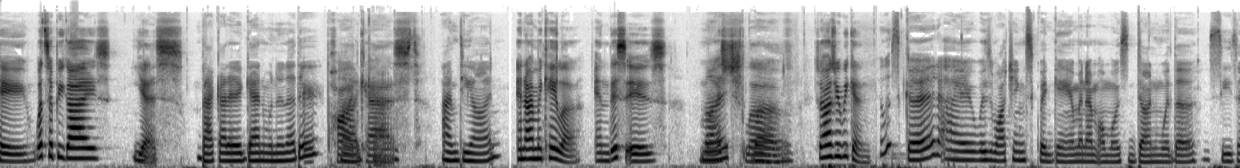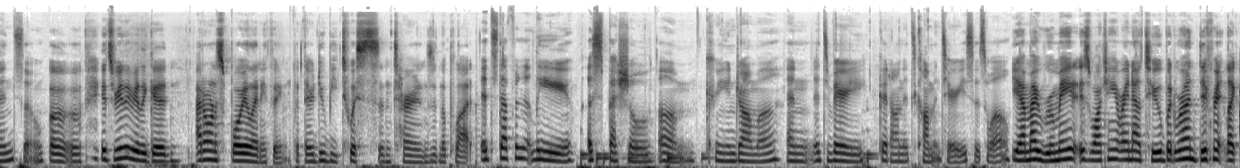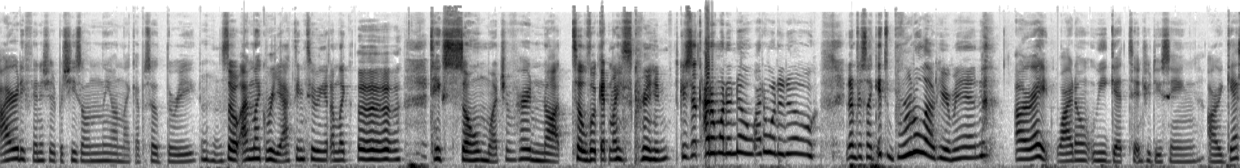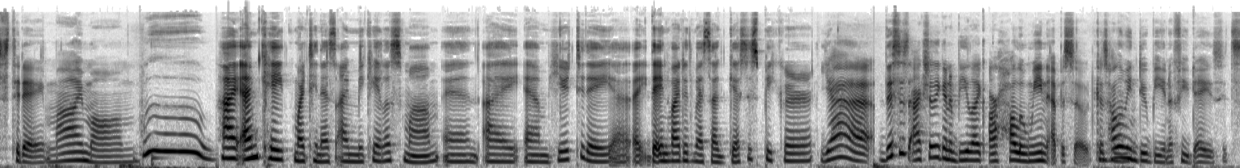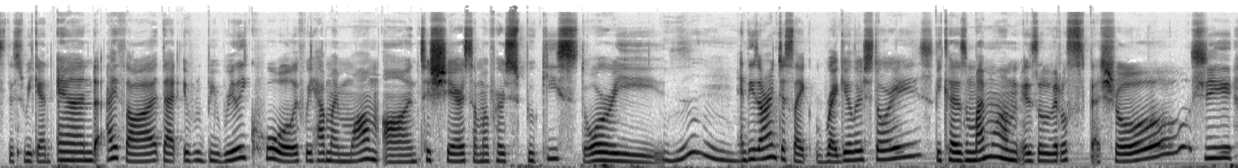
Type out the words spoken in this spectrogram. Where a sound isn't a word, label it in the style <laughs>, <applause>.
Hey, what's up, you guys? Yes, Back at it again with another podcast. I'm Dion. And I'm Mickaela, and this is Much, Much love. Love. So, how's your weekend? It was good. I was watching Squid Game and I'm almost done with the season, so Uh, it's really, really good. I don't want to spoil anything, but there do be twists and turns in the plot. it's definitely a special um Korean drama and it's very good on its commentaries as well. Yeah, my roommate is watching it right now too, but we're on different. Like, I already finished it, but she's only on like episode 3 So I'm like reacting to it. I'm like, uh. It takes so much of her not to look at my <laughs> screen because she's like, I don't want to know. I don't want to know. And I'm just like, it's brutal out here, man. <laughs> All right, why don't we get to introducing our guest today, my mom. Woo! Hi, I'm Kate Martinez. I'm Mickaela's mom, and I am here today. Uh, I, they invited me as a guest speaker. Yeah, this is actually gonna be like our Halloween episode because Halloween do be in a few days. It's this weekend, and I thought that it would be really cool if we have my mom on to share some of her spooky stories. And these aren't just like regular stories because my mom is a little special. She.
